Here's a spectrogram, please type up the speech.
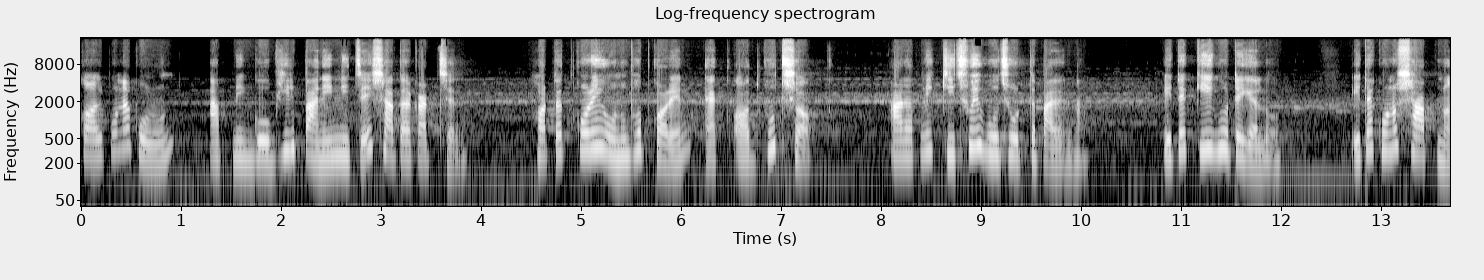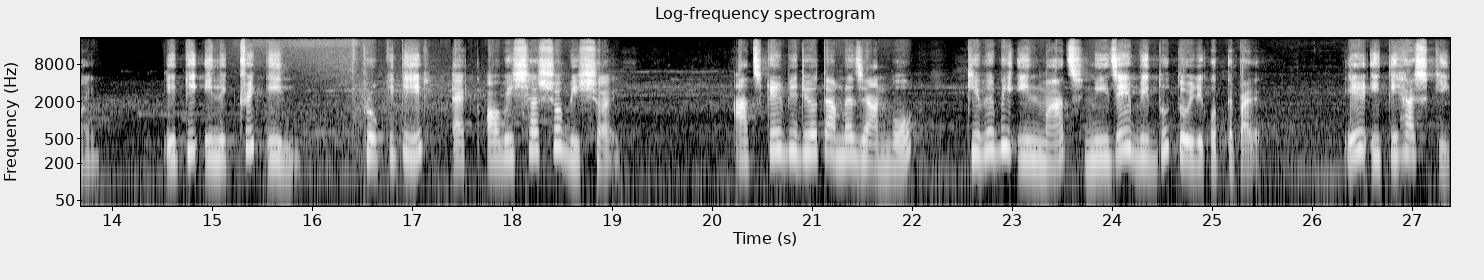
কল্পনা করুন, আপনি গভীর পানির নিচে সাঁতার কাটছেন। হঠাৎ করেই অনুভব করেন এক অদ্ভুত শখ, আর আপনি কিছুই বুঝে উঠতে পারেন না। এটা কি ঘটে গেল? এটা কোনো সাপ নয়, এটি ইলেকট্রিক ইল, প্রকৃতির এক অবিশ্বাস্য বিস্ময়। আজকের ভিডিওতে আমরা জানব কীভাবে ইল মাছ নিজেই বিদ্যুৎ তৈরি করতে পারে। এর ইতিহাস কী?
